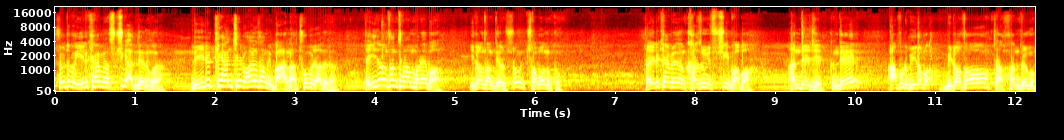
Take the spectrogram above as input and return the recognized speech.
숄더 패킹 이렇게 하면 수축이 안 되는 거야. 근데 이렇게 한 채로 하는 사람이 많아, 초보자들은. 자, 이런 상태로 한번 해봐. 이런 상태로 숄 접어놓고. 자, 이렇게 하면 가슴이 수축이 봐봐. 안 되지. 근데 앞으로 밀어봐. 밀어서, 자, 관 들고.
